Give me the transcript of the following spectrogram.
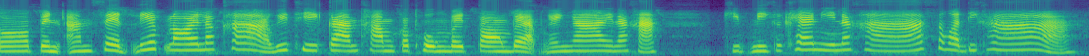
ก็เป็นอันเสร็จเรียบร้อยแล้วค่ะ วิธีการทำกระทงใบตองแบบง่าย ๆนะคะ คลิปนี้ก็แค่นี้นะคะ สวัสดีค่ะ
